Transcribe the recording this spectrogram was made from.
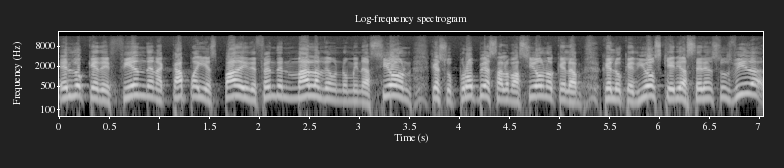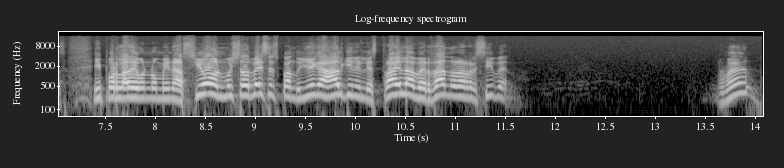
es lo que defienden a capa y espada y defienden más la denominación que su propia salvación o que, que lo que Dios quiere hacer en sus vidas. Y por la denominación, muchas veces cuando llega alguien y les trae la verdad, no la reciben. Amén.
